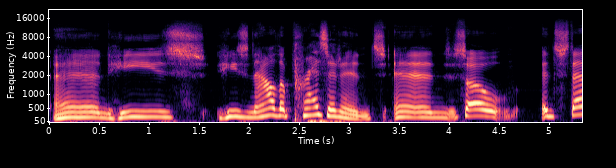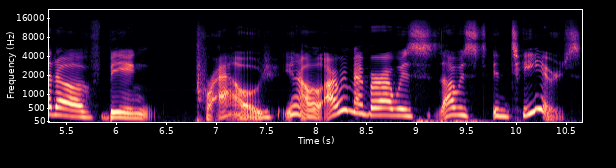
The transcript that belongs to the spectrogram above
And he's he's now the president. And so instead of being proud. You know, I remember I was I was in tears.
